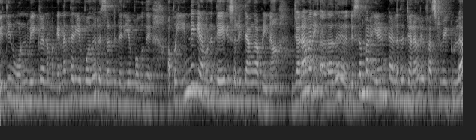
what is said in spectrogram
வித்தின் ஒன் வீக்கில் நமக்கு என்ன தெரிய போகுது? ரிசல்ட் தெரிய போகுது. அப்போ இன்றைக்கி நமக்கு தேதி சொல்லிட்டாங்க அப்படின்னா ஜனவரி அதாவது டிசம்பர் எண்ட் அல்லது ஜனவரி ஃபஸ்ட் வீக்குள்ளே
